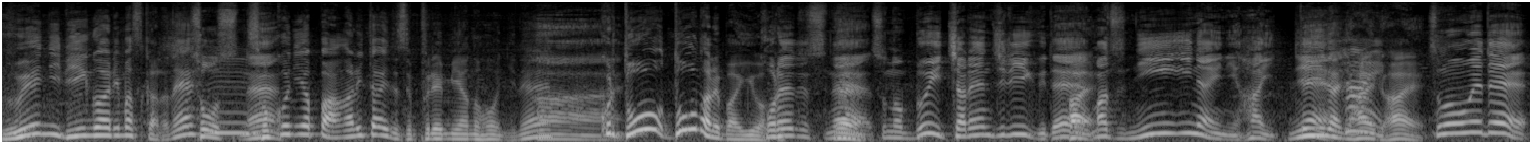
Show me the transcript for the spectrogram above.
上にリーグありますからね。そうですね。そこにやっぱ上がりたいですよプレミアの方にね。はい。これどうどうなればいいわけ？これですね、ええその V チャレンジリーグで、はい。まず2位以内に入って2位以内に入るはい。その上で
